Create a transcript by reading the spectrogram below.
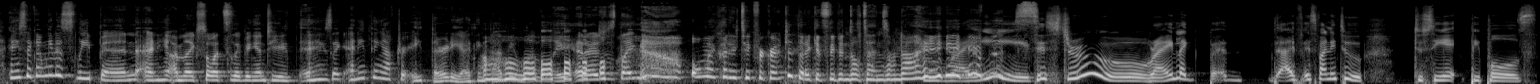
and he's like i'm gonna sleep in and he, i'm like so what's sleeping into you and he's like anything after 8.30 i think that'd be lovely and i was just like oh my god i take for granted that i could sleep until 10 sometimes right. It's true. Right. Like, it's funny to to see people's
